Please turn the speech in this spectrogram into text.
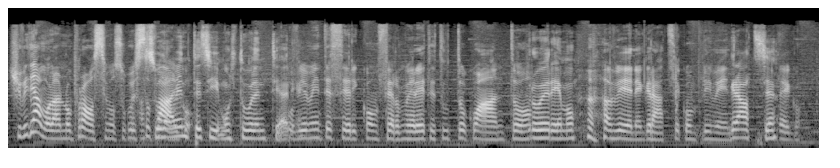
Ci vediamo l'anno prossimo su questo Assolutamente sì, molto volentieri. palco. Ovviamente se riconfermerete tutto quanto. Proveremo. Va bene, grazie, complimenti. Grazie. Prego.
